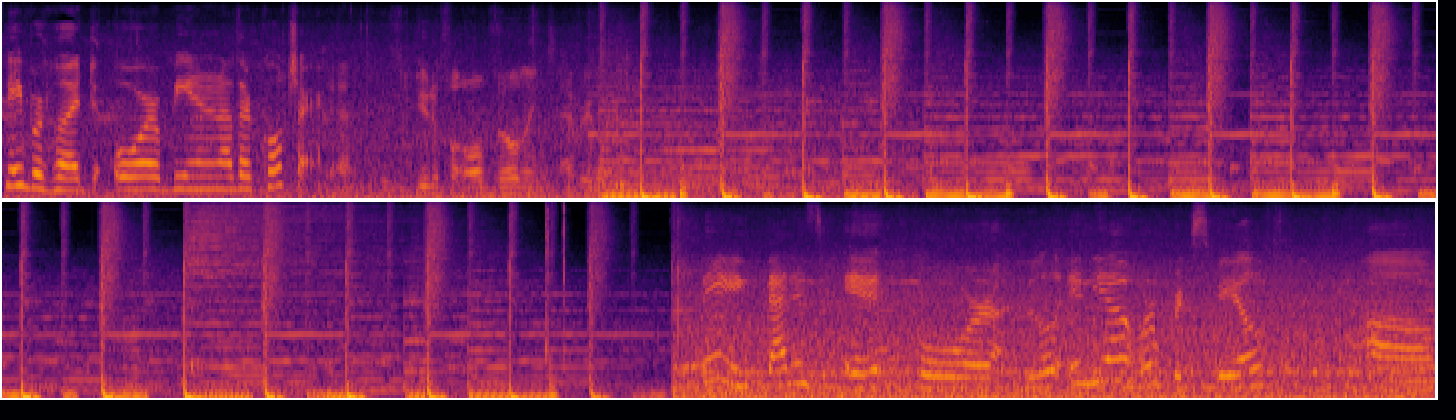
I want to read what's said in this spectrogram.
neighborhood or be in another culture. Yeah, these beautiful old buildings everywhere. That is it for Little India or Brickfields, um,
